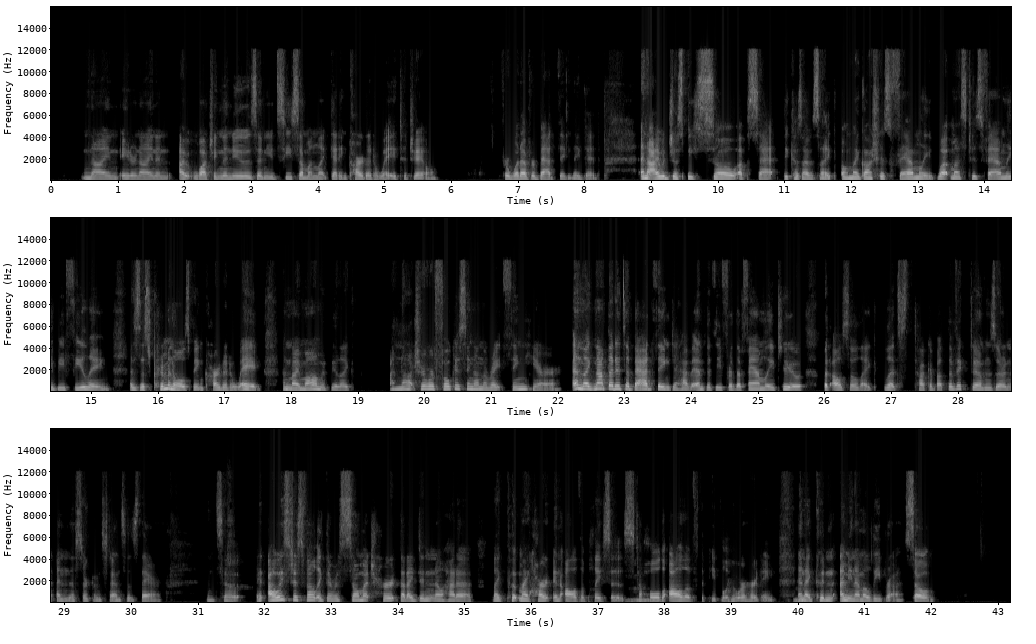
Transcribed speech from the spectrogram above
nine, eight or nine, and I watching the news, and you'd see someone like getting carted away to jail for whatever bad thing they did. And I would just be so upset because I was like, oh my gosh, his family, what must his family be feeling as this criminal is being carted away? And my mom would be like, I'm not sure we're focusing on the right thing here. And like, not that it's a bad thing to have empathy for the family too, but also like, let's talk about the victims and, and the circumstances there. And so it always just felt like there was so much hurt that I didn't know how to like put my heart in all the places mm. to hold all of the people who were hurting. Mm. And I couldn't, I mean, I'm a Libra. So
